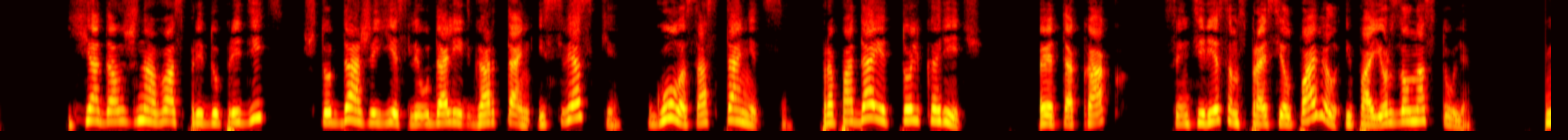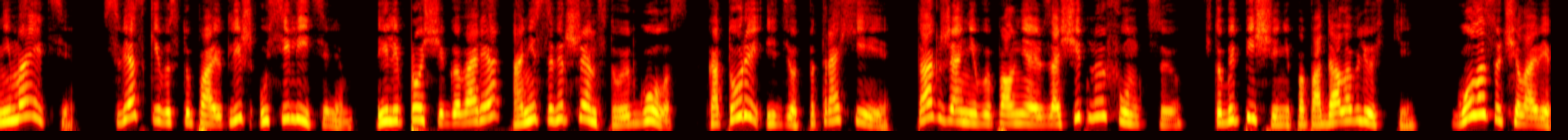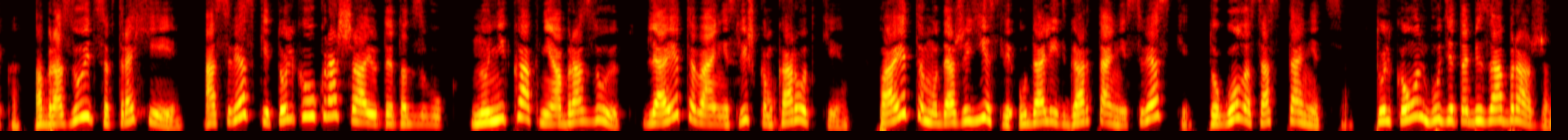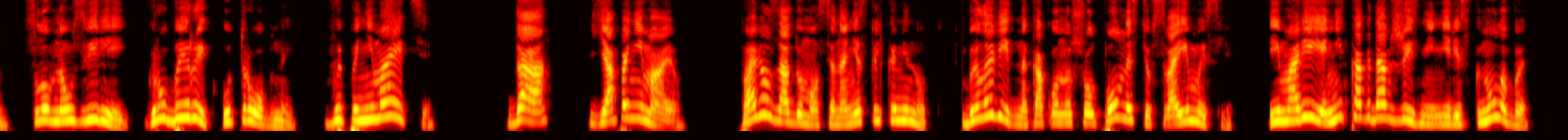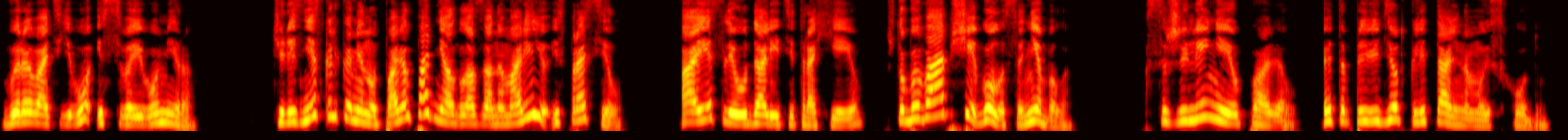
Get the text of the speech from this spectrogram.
«Я должна вас предупредить, что даже если удалить гортань из связки, голос останется, пропадает только речь». «Это как?» С интересом спросил Павел и поерзал на стуле. Понимаете, связки выступают лишь усилителем, или, проще говоря, они совершенствуют голос, который идет по трахее. Также они выполняют защитную функцию, чтобы пища не попадала в легкие. Голос у человека образуется в трахее, а связки только украшают этот звук, но никак не образуют. Для этого они слишком короткие. Поэтому даже если удалить гортани связки, то голос останется. Только он будет обезображен, словно у зверей, грубый рык утробный. Вы понимаете? Да, я понимаю. Павел задумался на несколько минут. Было видно, как он ушел полностью в свои мысли. И Мария никогда в жизни не рискнула бы вырывать его из своего мира. Через несколько минут Павел поднял глаза на Марию и спросил. А если удалить и трахею, чтобы вообще голоса не было? К сожалению, Павел, это приведет к летальному исходу.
